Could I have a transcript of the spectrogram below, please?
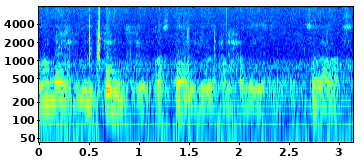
но она же будет, помните, вы поставили в этом подъезде целоваться.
